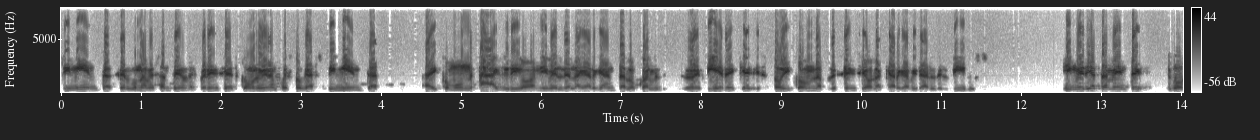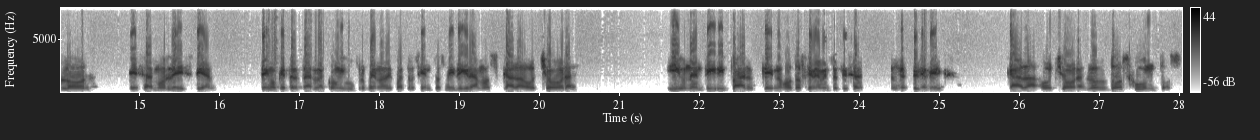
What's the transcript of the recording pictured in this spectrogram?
pimienta. Si alguna vez han tenido la experiencia, es como le hubieran puesto gas pimienta. Hay como un agrio a nivel de la garganta, lo cual refiere que estoy con la presencia o la carga viral del virus. Inmediatamente, dolor, esa molestia, tengo que tratarla con ibuprofeno de 400 miligramos cada 8 horas y un antigripal que nosotros generalmente utilizamos cada ocho horas. Los dos juntos,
